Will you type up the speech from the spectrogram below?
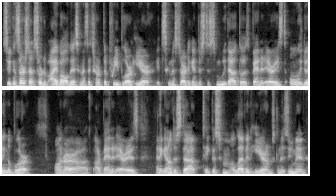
So you can start to sort of eyeball this, and as I turn up the pre-blur here, it's going to start again just to smooth out those banded areas. It's only doing a blur on our, uh, our banded areas. And again, I'll just uh, take this from 11 here. I'm just going to zoom in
